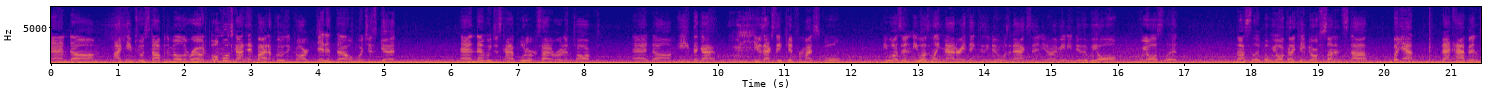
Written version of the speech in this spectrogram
and um, I came to a stop in the middle of the road. Almost got hit by an opposing car, didn't though, which is good. And then we just kind of pulled over to the side of the road and talked. And um, he, the guy, he was actually a kid from my school. He wasn't, he wasn't like mad or anything because he knew it was an accident. You know what I mean? He knew that we all, we all slid, not slid, but we all kind of came to a sudden stop. But yeah, that happened,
